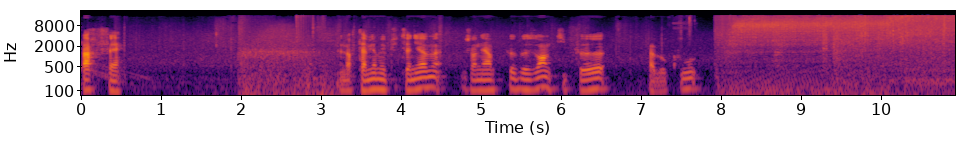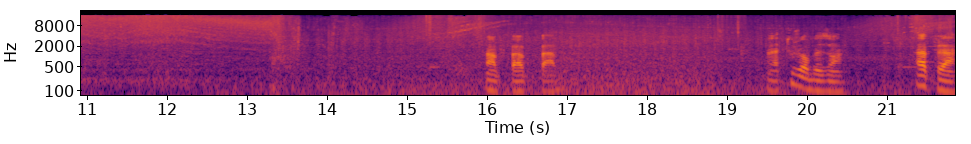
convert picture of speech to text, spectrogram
Parfait. Alors tamium et plutonium, j'en ai un peu besoin, un petit peu, pas beaucoup. Enfin, pas, pas. On a toujours besoin. Hop là.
